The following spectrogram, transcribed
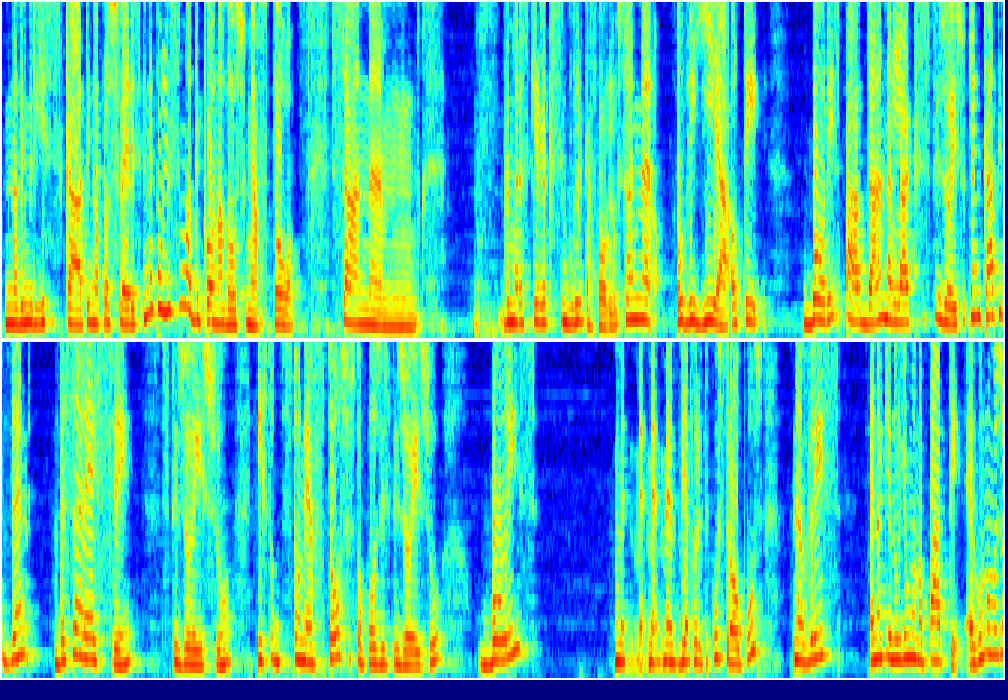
να δημιουργήσεις κάτι, να προσφέρεις. Είναι πολύ σημαντικό να δώσουμε αυτό σαν... εμ, δεν μου αρέσει και η λέξη συμβουλή καθόλου. Σαν ε, οδηγία ότι μπορείς πάντα να αλλάξεις τη ζωή σου και αν κάτι δεν, δεν σ' αρέσει στη ζωή σου ή στο, στον εαυτό σου στο πώς ζεις τη ζωή σου, μπορείς με, με, με, με διαφορετικούς τρόπους να βρεις ένα καινούριο μονοπάτι. Εγώ νομίζω,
